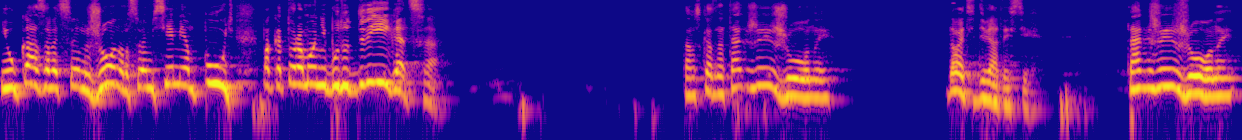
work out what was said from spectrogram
и указывать своим женам, своим семьям путь, по которому они будут двигаться. Там сказано, так же и жены. Давайте девятый стих. Так же и жены.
